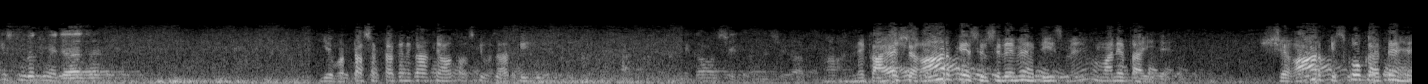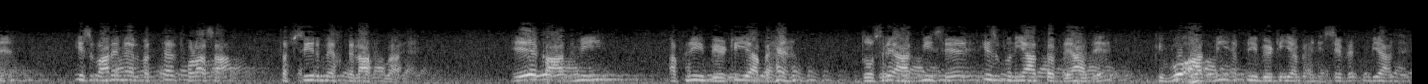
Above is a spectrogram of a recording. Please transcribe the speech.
کس صورت میں جائز ہے؟ یہ وٹا سٹا کا نکاح کیا ہوتا ہے؟ اس کی وضاحت کی ہاں، نکاح شغار کے سلسلے میں حدیث میں ممانعت آئی ہے۔ شغار کس کو کہتے ہیں؟ اس بارے میں البتہ تھوڑا سا تفسیر میں اختلاف ہوا ہے۔ ایک آدمی اپنی بیٹی یا بہن دوسرے آدمی سے اس بنیاد پر بیاہ دے کہ وہ آدمی اپنی بیٹی یا بہن سے بیاہ دے۔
